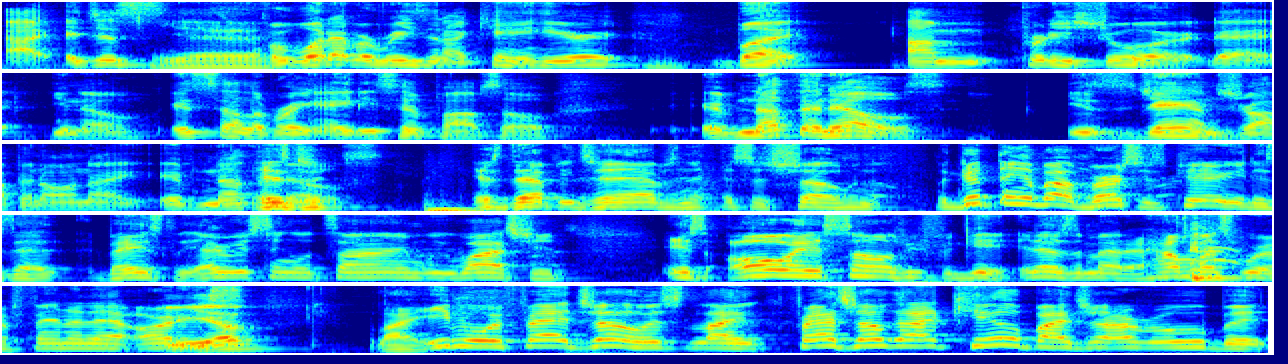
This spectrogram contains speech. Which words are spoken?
I, it just Yeah. for whatever reason I can't hear it. But I'm pretty sure that you know it's celebrating '80s hip hop. So if nothing else, it's jams dropping all night, if nothing It's- else. It's definitely jams and it's a show. The good thing about Verzuz period is that basically every single time we watch it, it's always songs we forget. It doesn't matter how much we're a fan of that artist. Yep. Like even with Fat Joe, it's like Fat Joe got killed by Ja Rule, but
